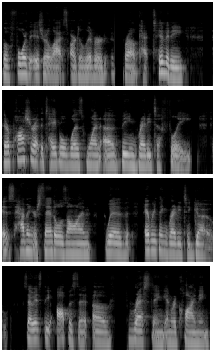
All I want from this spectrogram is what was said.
before the Israelites are delivered from captivity, their posture at the table was one of being ready to flee. It's having your sandals on with everything ready to go. So it's the opposite of resting and reclining.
